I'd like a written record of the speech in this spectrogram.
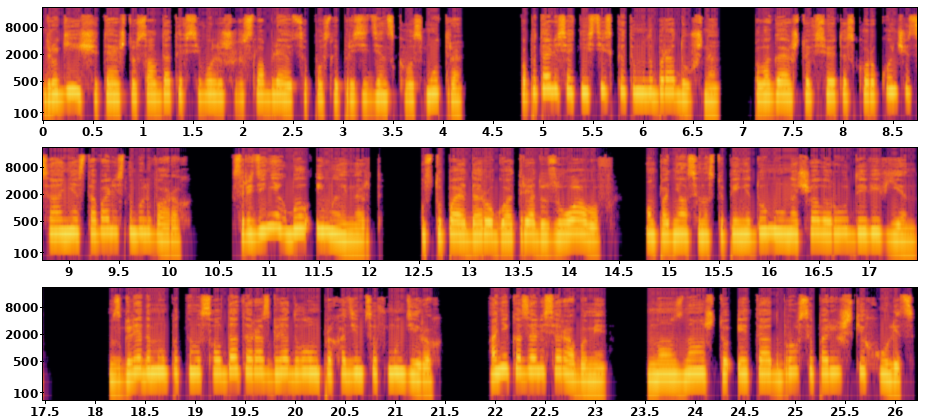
Другие, считая, что солдаты всего лишь расслабляются после президентского смотра, Попытались отнестись к этому добродушно, полагая, что все это скоро кончится, а они оставались на бульварах. Среди них был и Мейнард. Уступая дорогу отряду зуавов, он поднялся на ступени дома у начала Ру де Вивьен. Взглядом опытного солдата разглядывал он проходимцев в мундирах. Они казались арабами, но он знал, что это отбросы парижских улиц,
